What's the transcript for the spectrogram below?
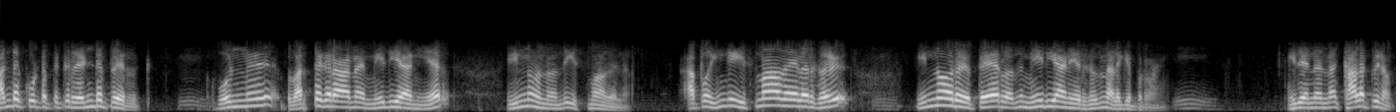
அந்த கூட்டத்துக்கு ரெண்டு பேர் இருக்கு. ஒன்று வர்த்தகரான மீதியானியர் இன்னொன்று வந்து இஸ்மாவேலர் அப்போ இங்கே இஸ்மாவேலர்கள் இன்னொரு பேர் வந்து மீதியானியர்கள்னு அழைக்கப்படுறாங்க. இது என்னன்னா கலப்பினம்.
